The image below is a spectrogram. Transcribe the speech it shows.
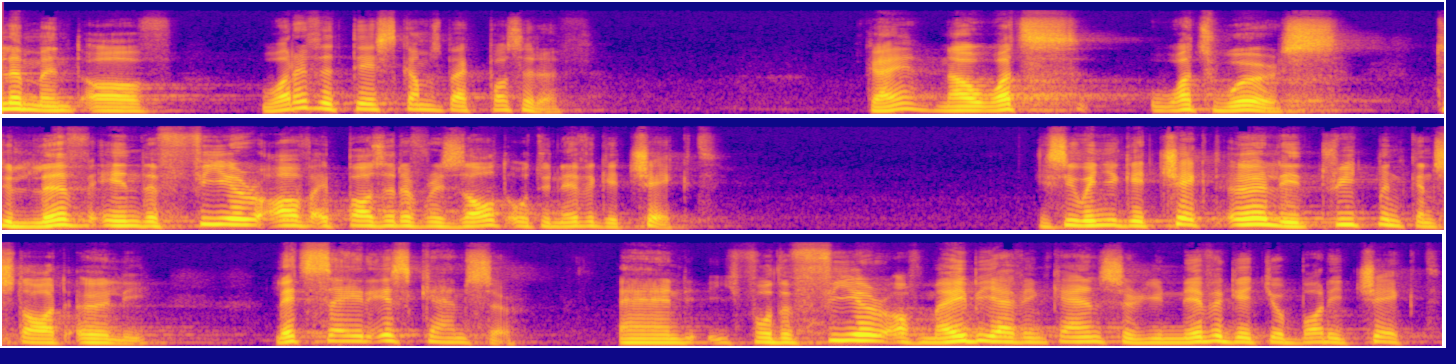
element of what if the test comes back positive? Okay, now what's, what's worse? to live in the fear of a positive result or to never get checked. You see, when you get checked early, treatment can start early. Let's say it is cancer, and for the fear of maybe having cancer, you never get your body checked.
